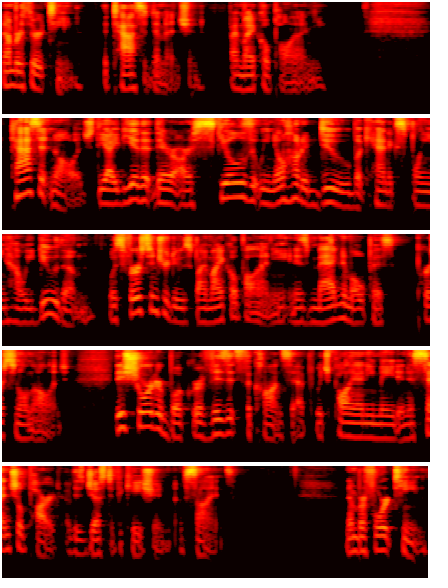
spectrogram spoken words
Number 13, The Tacit Dimension by Michael Polanyi. Tacit knowledge, the idea that there are skills that we know how to do but can't explain how we do them, was first introduced by Michael Polanyi in his magnum opus, Personal Knowledge. This shorter book revisits the concept, which Polanyi made an essential part of his justification of science. Number 14,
